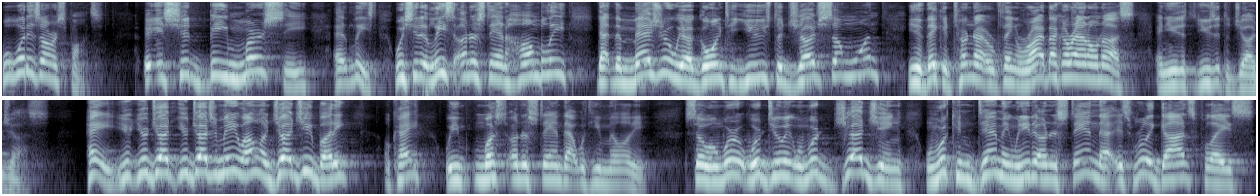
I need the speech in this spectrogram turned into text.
Well, what is our response? It should be mercy at least. We should at least understand humbly that the measure we are going to use to judge someone, you know, they can turn that thing right back around on us and use it, use it to judge us. Hey, you're, you're, judge, you're judging me? Well, I'm going to judge you, buddy. Okay? We must understand that with humility. So when we're, we're doing, when we're judging, when we're condemning, we need to understand that it's really God's place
